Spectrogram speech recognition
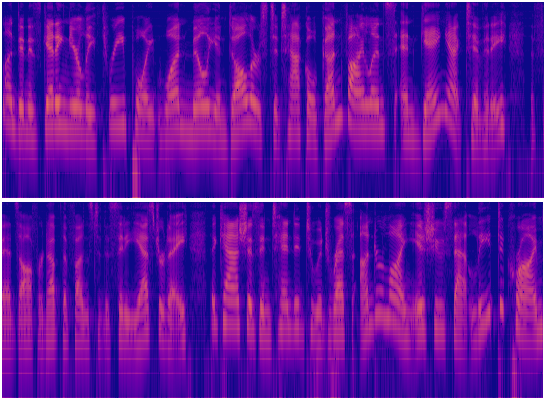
London is getting nearly $3.1 million to tackle gun violence and gang activity. The feds offered up the funds to the city yesterday. The cash is intended to address underlying issues that lead to crime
